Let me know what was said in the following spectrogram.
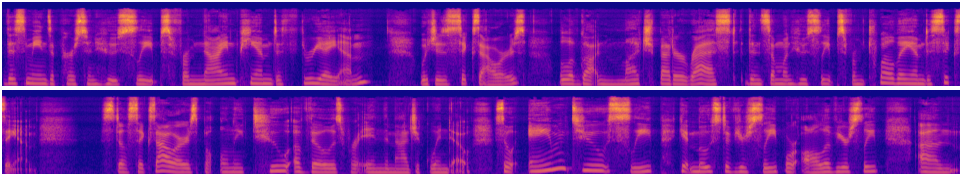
this means a person who sleeps from 9 p.m. to 3 a.m., which is six hours, will have gotten much better rest than someone who sleeps from 12 a.m. to 6 a.m. Still six hours, but only two of those were in the magic window. So aim to sleep, get most of your sleep or all of your sleep um,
